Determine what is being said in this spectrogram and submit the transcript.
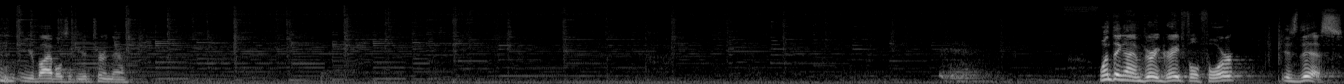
in your Bibles, if you would turn there. One thing I'm very grateful for is this.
